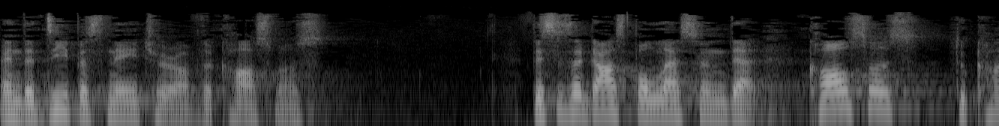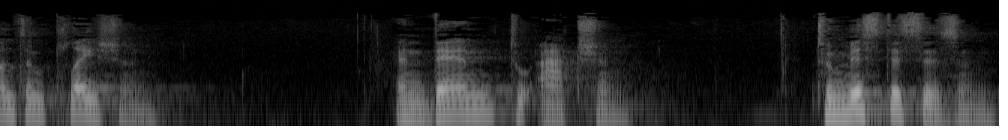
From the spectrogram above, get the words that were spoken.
and the deepest nature of the cosmos. This is a gospel lesson that calls us to contemplation and then to action, to mysticism,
